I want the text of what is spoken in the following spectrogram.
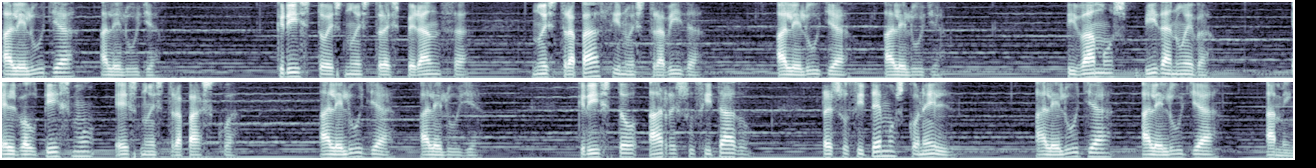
aleluya, aleluya. Cristo es nuestra esperanza, nuestra paz y nuestra vida, aleluya, aleluya. Vivamos vida nueva el bautismo es nuestra Pascua. Aleluya, aleluya. Cristo ha resucitado. Resucitemos con Él. Aleluya, aleluya. Amén.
